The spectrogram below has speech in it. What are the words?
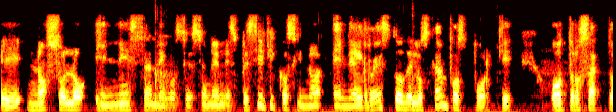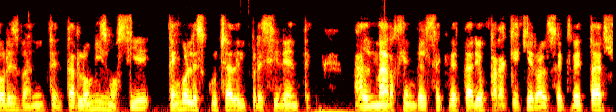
eh, no solo en esa negociación en específico, sino en el resto de los campos, porque otros actores van a intentar lo mismo. Si tengo la escucha del presidente al margen del secretario, ¿para qué quiero al secretario?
